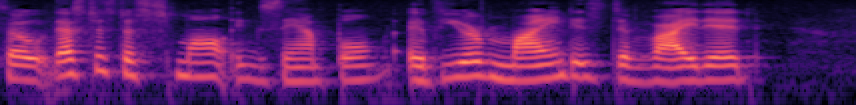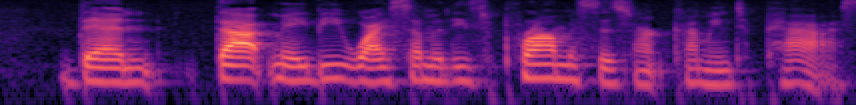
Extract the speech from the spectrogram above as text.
So that's just a small example. If your mind is divided, then that may be why some of these promises aren't coming to pass.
